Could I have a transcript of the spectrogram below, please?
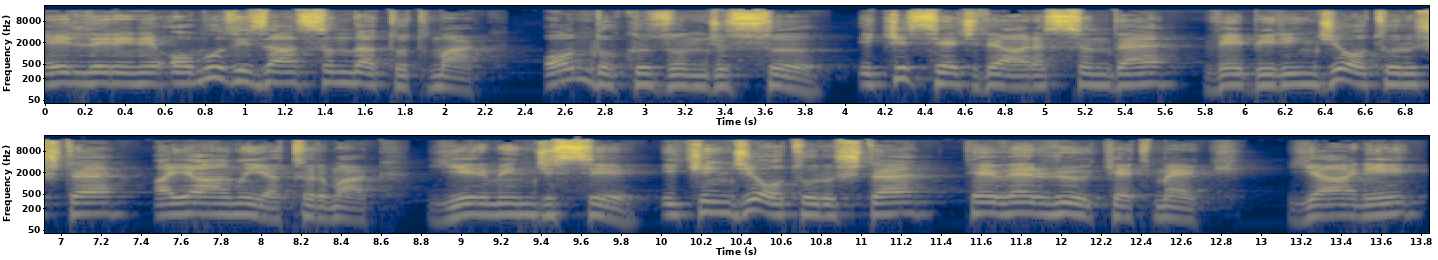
ellerini omuz hizasında tutmak. 19.su iki secde arasında ve birinci oturuşta ayağını yatırmak. 20.si ikinci oturuşta teverrük etmek. Yani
